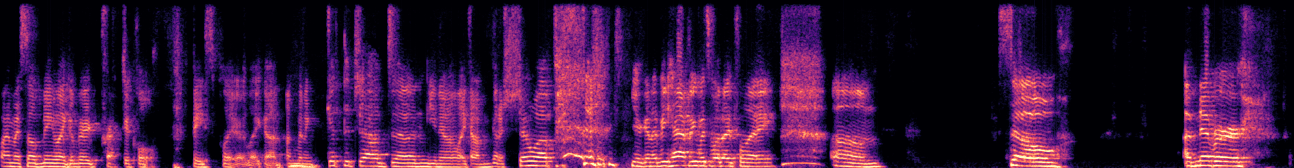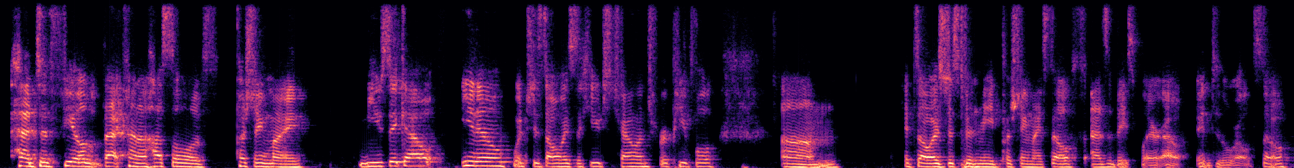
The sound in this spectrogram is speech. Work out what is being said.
find myself being like a very practical bass player. Like I'm, I'm going to get the job done. You know, like I'm going to show up. You're going to be happy with what I play. Um, so I've never had to feel that kind of hustle of pushing my music out, you know, which is always a huge challenge for people. Um, it's always just been me pushing myself as a bass player out into the world. So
